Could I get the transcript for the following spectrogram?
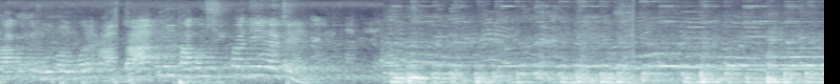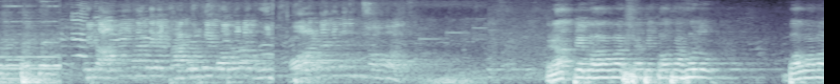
ঠাকুরকে নূতন করে যা ঠাকুর শিক্ষা দিয়ে গেছে। কিন্তু আপনি এখান থেকে ঠাকুরকে কতটা বলাটা কিন্তু খুব সহজ। রাত্রে বাবা মার সাথে কথা হলো। বাবা মা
